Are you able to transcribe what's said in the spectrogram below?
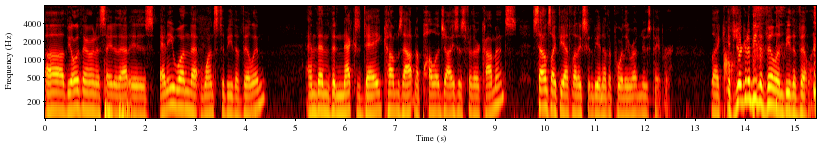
Uh, the only thing I'm going to say to that is anyone that wants to be the villain, and then the next day comes out and apologizes for their comments, sounds like the Athletics going to be another poorly run newspaper. Like if you're going to be the villain, be the villain.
